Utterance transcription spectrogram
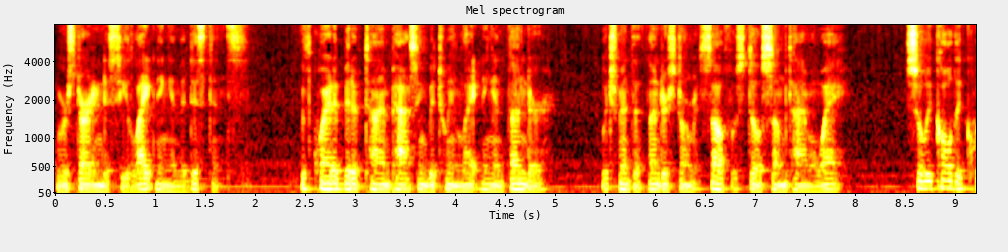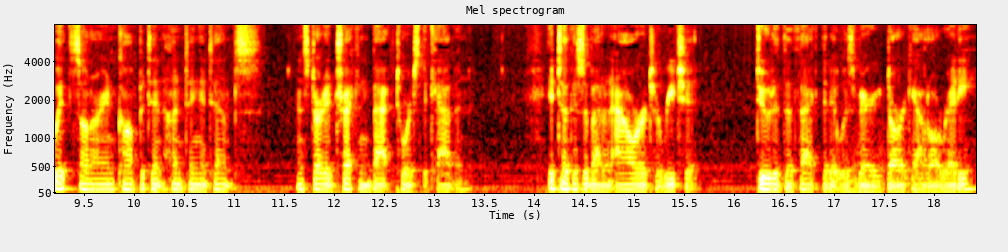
we were starting to see lightning in the distance with quite a bit of time passing between lightning and thunder, which meant the thunderstorm itself was still some time away. So we called it quits on our incompetent hunting attempts and started trekking back towards the cabin. It took us about an hour to reach it, due to the fact that it was very dark out already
